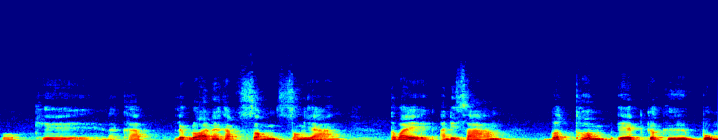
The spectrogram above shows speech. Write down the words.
โอเคนะครับ เรียบร้อยนะครับสองสองอย่าง ต่อไปอันที่ 3 bottom edge ก็คือปุ่ม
